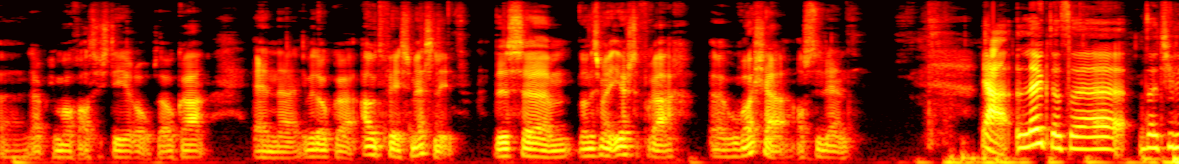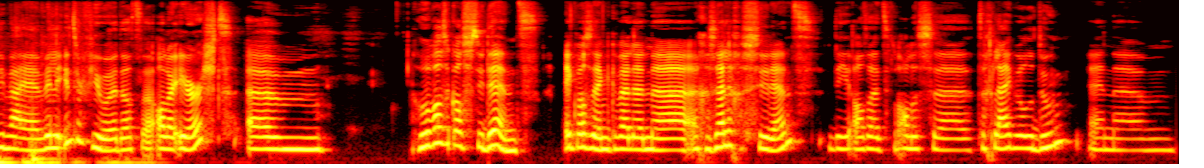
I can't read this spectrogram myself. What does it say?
Daar heb ik je mogen assisteren op de OK. En je bent ook oud VSMS-lid. Dus um, dan is mijn eerste vraag. hoe was je als student? Ja, leuk dat, dat jullie mij willen interviewen, dat allereerst. Um, hoe was ik als student? Ik was denk ik wel een, een gezellige student die altijd van alles tegelijk wilde doen. En um,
